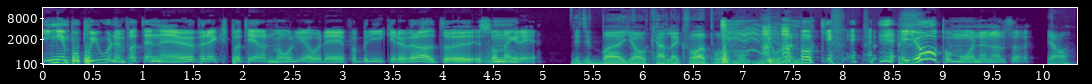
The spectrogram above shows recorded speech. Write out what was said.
Ingen bor på jorden för att den är överexploaterad med olja och det är fabriker överallt och sådana grejer. Det är typ bara jag och Kalle kvar på jorden. Okej. Är jag på månen alltså? Ja.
